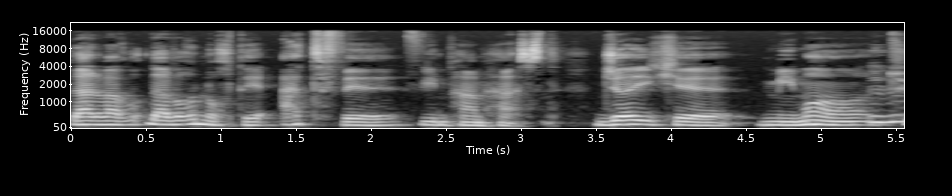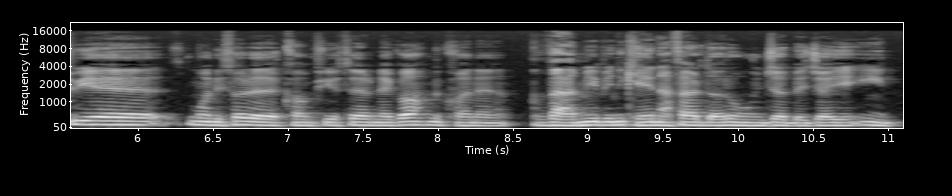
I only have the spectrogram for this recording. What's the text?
در واقع, در واقع نقطه عطف فیلم هم هست جایی که میما توی مانیتور کامپیوتر نگاه می‌کنه و می‌بینی که یه نفر داره اونجا به جای این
